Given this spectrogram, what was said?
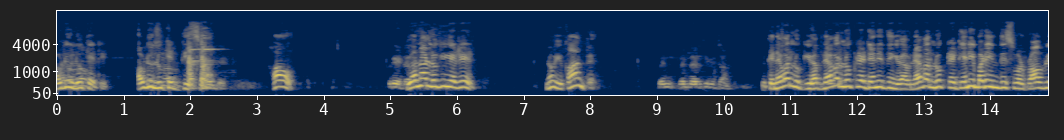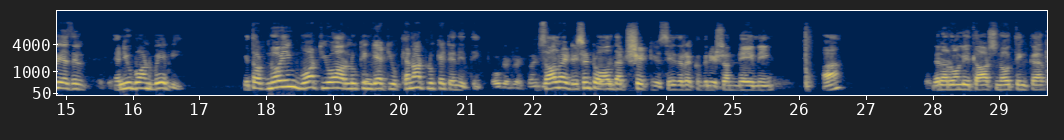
How do you look at it? How do you look at this? How? Great. You are not looking at it. No, you can't. When, when everything is done. You can never look. You have never looked at anything. You have never looked at anybody in this world, probably as a, a newborn baby. Without knowing what you are looking at, you cannot look at anything. Okay, great. Thank It's you. all right. Listen to all that shit. You see the recognition, naming. Huh? There are only thoughts, no thinker.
